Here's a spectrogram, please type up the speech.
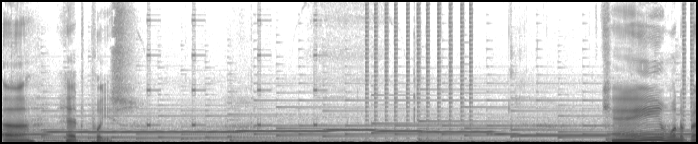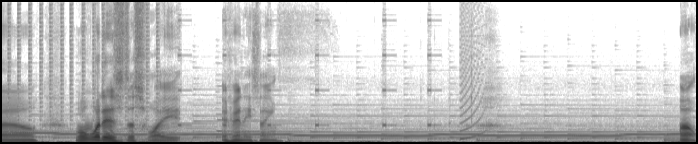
uh, head, please. Okay, what about... Well, what is this way, if anything? Oh,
